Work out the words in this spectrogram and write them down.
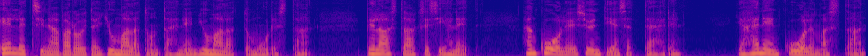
Ellet sinä varoita jumalatonta hänen jumalattomuudestaan, pelastaaksesi hänet, hän kuolee syntiensä tähden, ja hänen kuolemastaan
